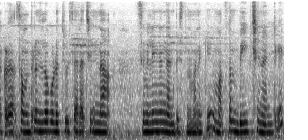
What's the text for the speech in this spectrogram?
అక్కడ సముద్రంలో కూడా చూసారా? చిన్న శివలింగం కనిపిస్తుంది మనకి. మొత్తం బీచ్ అండి.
